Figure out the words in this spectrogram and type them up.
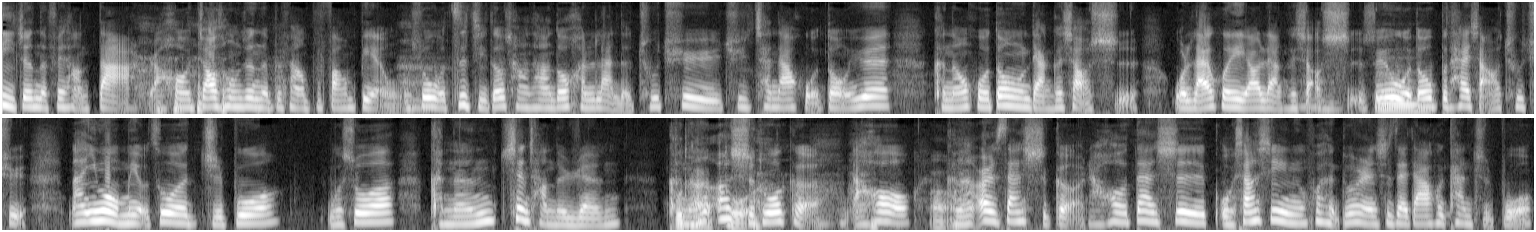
地真的非常大，然后交通真的非常不方便。我说我自己都常常都很懒得出去去参加活动，因为可能活动两个小时，我来回也要两个小时，所以我都不太想要出去。那因为我们有做直播，我说可能现场的人可能二十多个，然后可能二三十个，然后但是我相信会很多人是在家会看直播，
